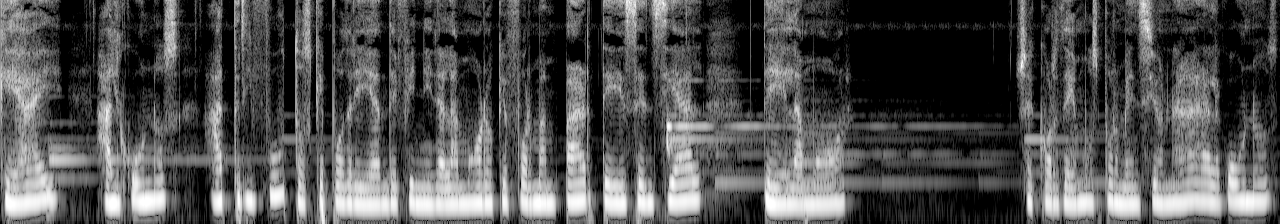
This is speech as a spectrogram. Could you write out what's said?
que hay algunos atributos que podrían definir al amor o que forman parte esencial del amor. Recordemos por mencionar algunos,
